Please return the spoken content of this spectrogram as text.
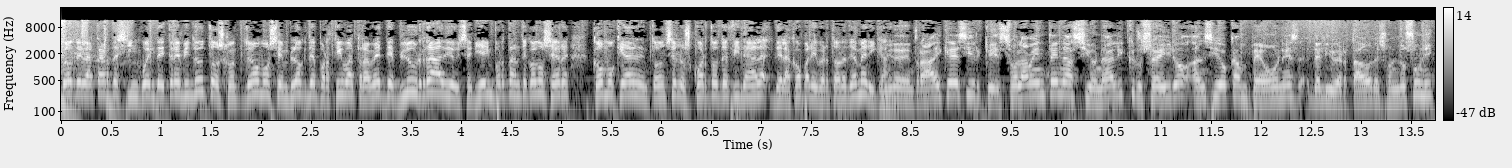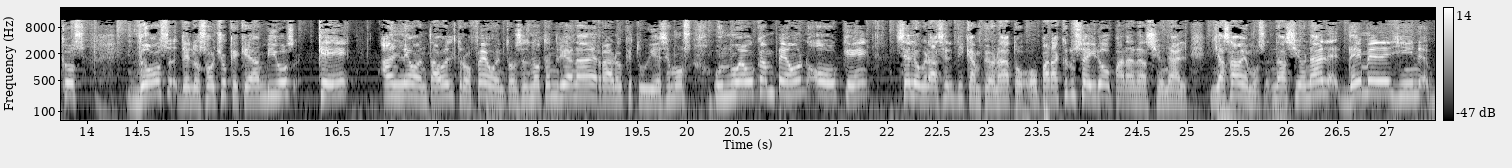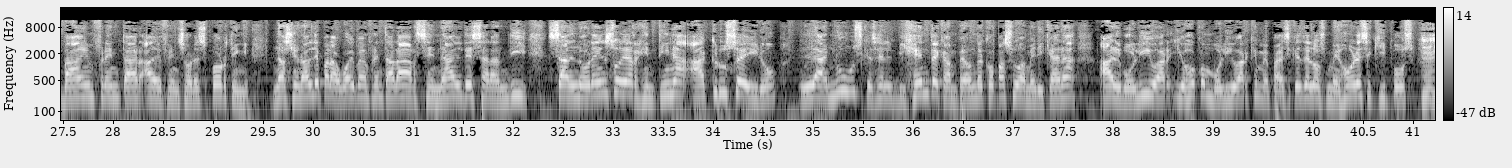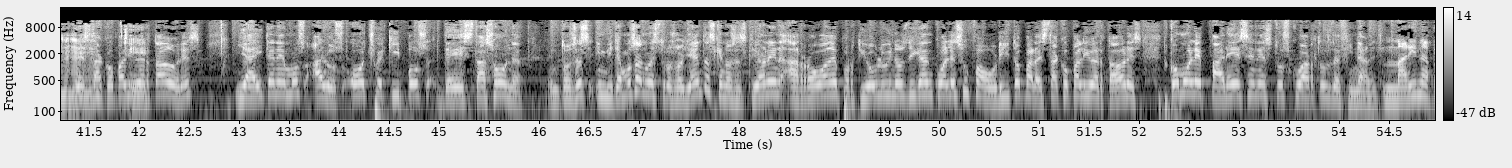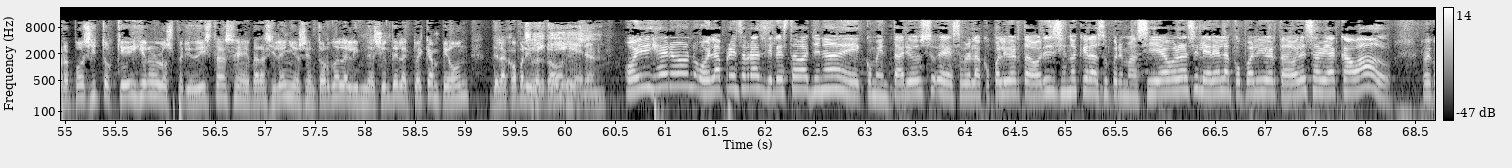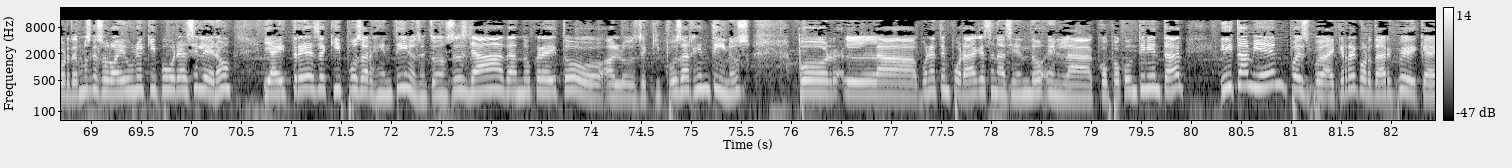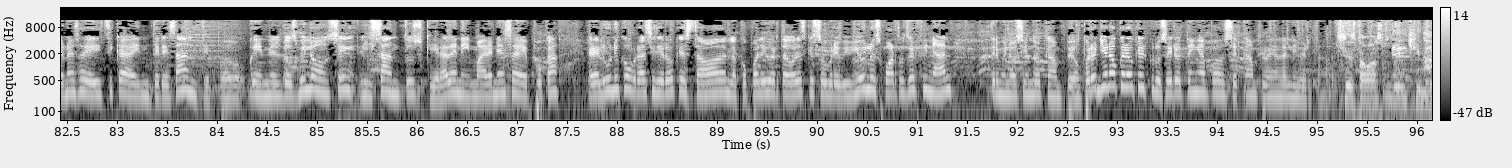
Dos de la tarde, 53 minutos. Continuamos en Blog Deportivo a través de Blue Radio y sería importante conocer cómo quedan entonces los cuartos de final de la Copa Libertadores de América. Mire, de entrada hay que decir que solamente Nacional y Cruzeiro han sido campeones de Libertadores. Son los únicos dos de los ocho que quedan vivos que han levantado el trofeo. Entonces no tendría nada de raro que tuviésemos un nuevo campeón o que se lograse el bicampeonato o para Cruzeiro o para Nacional. Ya sabemos, Nacional de Medellín va a enfrentar a Defensor Sporting, Nacional de Paraguay va a enfrentar a Arsenal de Sarandí, San Lorenzo de Argentina a Cruzeiro, Lanús, que es el vigente campeón de Copa Sudamericana, al Bolívar, y ojo con Bolívar, que me parece que es de los mejores equipos de esta Copa Libertadores, y ahí tenemos a los ocho equipos de esta zona. Entonces, invitemos a nuestros oyentes que nos escriban en arroba deportivo blue y nos digan cuál es su favorito para esta Copa Libertadores, cómo le parecen estos cuartos de final. Marina, a propósito, ¿qué dijeron los periodistas eh, brasileños en torno a la eliminación del actual campeón de la Copa Libertadores? Hoy dijeron, hoy la prensa brasileña estaba llena de comentarios eh, sobre la Copa Libertadores diciendo que la supremacía brasileña en la Copa Libertadores se había acabado. Recordemos que solo hay un equipo brasilero y hay tres equipos argentinos. Entonces ya dando crédito a los equipos argentinos por la buena temporada que están haciendo en la Copa Continental y también pues, pues hay que recordar que, hay una estadística interesante. Pues, en el 2011 el Santos, que era de Neymar en esa época, era el único brasileño que estaba en la Copa Libertadores que sobrevivió en los cuartos de final, terminó siendo campeón. Pero yo no creo que el Cruzeiro tenga para ser campeón en la Libertadores. Sí, está bien chimbo.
